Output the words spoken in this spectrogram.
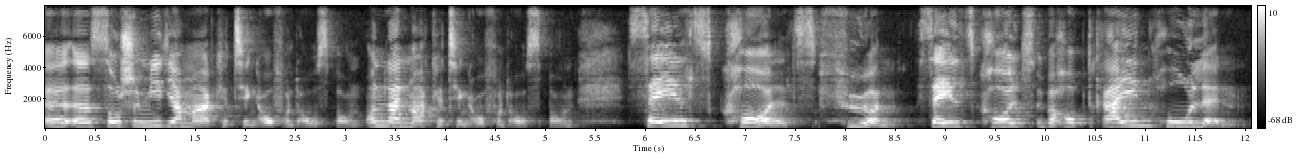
Äh, äh, Social Media Marketing auf und ausbauen, Online Marketing auf und ausbauen, Sales Calls führen, Sales Calls überhaupt reinholen,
